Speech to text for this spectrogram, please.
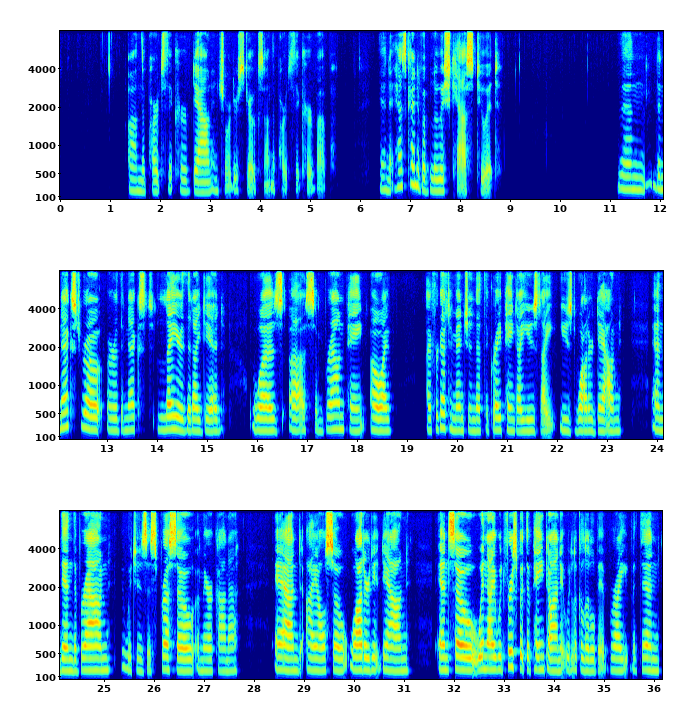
on the parts that curve down and shorter strokes on the parts that curve up. And it has kind of a bluish cast to it. Then the next row, or the next layer that I did was uh, some brown paint. Oh, I, I forgot to mention that the gray paint I used, I used watered down. And then the brown, which is Espresso Americana. And I also watered it down. And so when I would first put the paint on, it would look a little bit bright, but then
